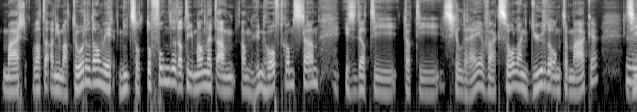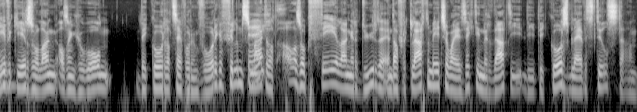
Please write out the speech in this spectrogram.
Maar wat de animatoren dan weer niet zo tof vonden, dat die man net aan, aan hun hoofd kwam staan, is dat die, dat die schilderijen vaak zo lang duurden om te maken. Zeven keer zo lang als een gewoon decor dat zij voor hun vorige films Echt? maakten, dat alles ook veel langer duurde. En dat verklaart een beetje wat je zegt, inderdaad, die, die decors blijven stilstaan.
